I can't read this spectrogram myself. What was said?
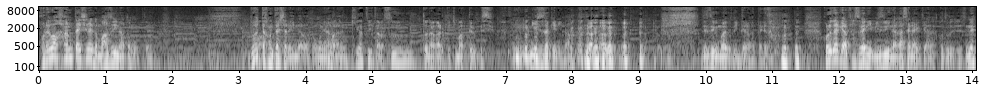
これは反対しないとまずいなと思って。どうやって反対したらいいんだろうと思いながら。まあでも気がついたらスーッと流れて決まってるんですよ。うん、水だけにな。全然うまいこと言ってなかったけど。これだけはさすがに水に流せないということでですね、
